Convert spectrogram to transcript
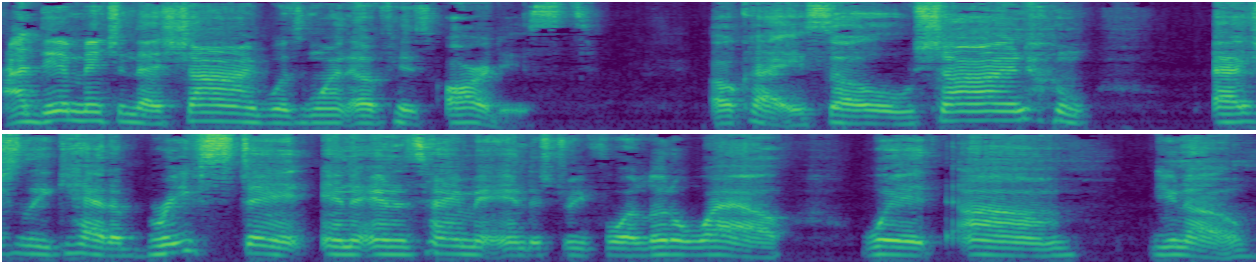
I did mention that Shyne was one of his artists. Okay, so Shyne actually had a brief stint in the entertainment industry for a little while with, um, you know,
